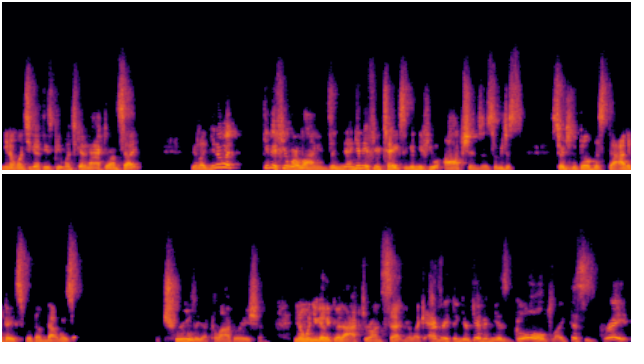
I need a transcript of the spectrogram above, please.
you know, once you get these people, once you get an actor on set, you're like, you know what, give me a few more lines and, and give me a few takes and give me a few options. And so we just started to build this database with them that was truly a collaboration. You know, when you get a good actor on set and you're like, everything you're giving me is gold, like this is great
